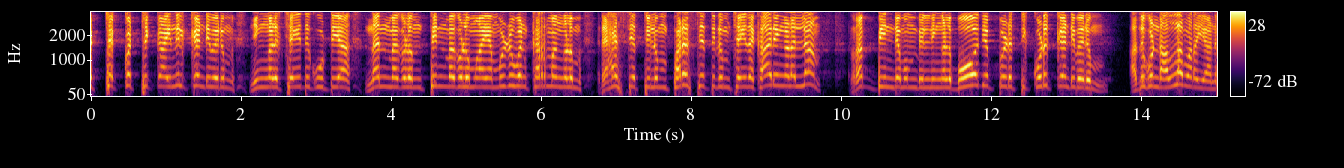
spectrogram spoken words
ഒറ്റക്കൊറ്റക്കായി നിൽക്കേണ്ടി വരും. നിങ്ങൾ ചെയ്തു കൂട്ടിയ നന്മകളും തിന്മകളുമായ മുഴുവൻ കർമ്മങ്ങളും രഹസ്യത്തിലും പരസ്യത്തിലും ചെയ്ത കാര്യങ്ങളെല്ലാം റബ്ബിന്റെ മുമ്പിൽ നിങ്ങൾ ബോധ്യപ്പെടുത്തി കൊടുക്കേണ്ടി വരും. അതുകൊണ്ട് അല്ല പറയാണ്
